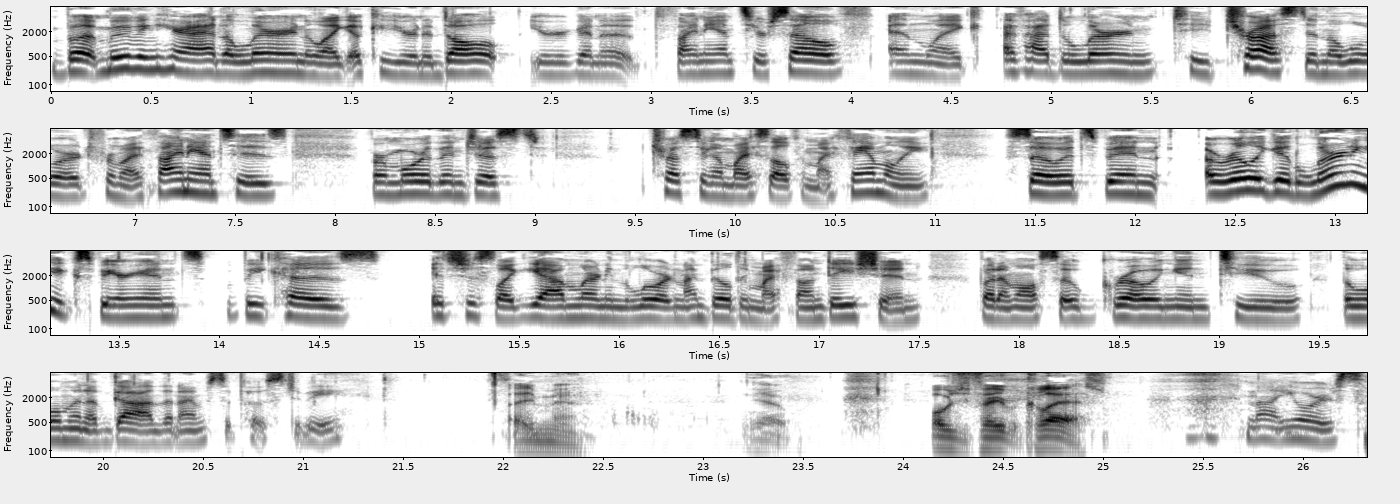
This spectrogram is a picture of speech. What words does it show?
but moving here I had to learn like okay, you're an adult, you're going to finance yourself and like I've had to learn to trust in the Lord for my finances for more than just trusting on myself and my family. So it's been a really good learning experience because it's just like, yeah, I'm learning the Lord and I'm building my foundation, but I'm also growing into the woman of God that I'm supposed to be. Amen. yeah. What was your favorite class? Not yours.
